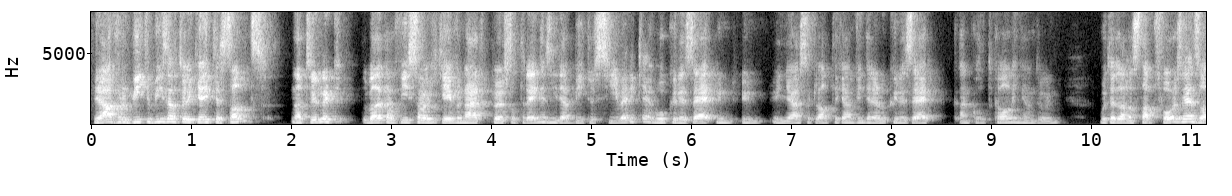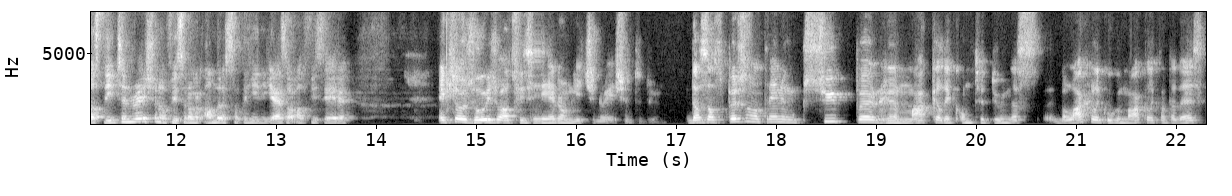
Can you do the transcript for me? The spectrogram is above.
Ja, voor B2B is dat natuurlijk interessant. Natuurlijk, welk advies zou je geven naar personal trainers die dat B2C werken? Hoe kunnen zij hun, hun, hun juiste klanten gaan vinden en hoe kunnen zij aan cold calling gaan doen? Moet er dan een stap voor zijn, zoals lead generation, of is er nog een andere strategie die jij zou adviseren? Ik zou sowieso adviseren om lead generation te doen. Dat is als personal training super gemakkelijk om te doen. Dat is belachelijk hoe gemakkelijk dat, dat is.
